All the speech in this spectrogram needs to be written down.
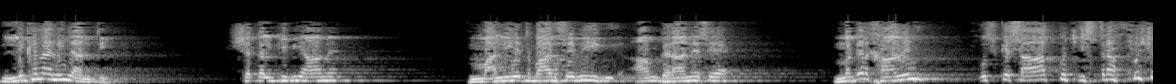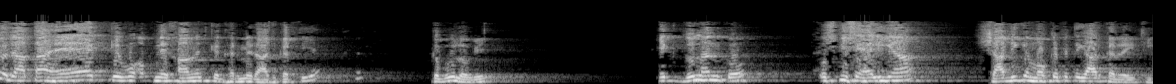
لکھنا نہیں جانتی۔ شکل کی بھی عام ہے۔ مالی اعتبار سے بھی عام گھرانے سے ہے۔ مگر خامن اس کے ساتھ کچھ اس طرح خوش ہو جاتا ہے کہ وہ اپنے خامد کے گھر میں راج کرتی ہے۔ قبول ہو گئی ایک دلہن کو اس کی سہیلیاں شادی کے موقع پہ تیار کر رہی تھی۔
